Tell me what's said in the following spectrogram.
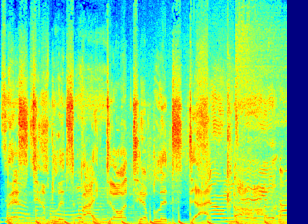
Best templates by DawTemplates.com.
